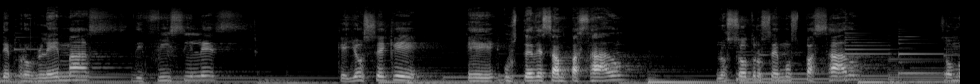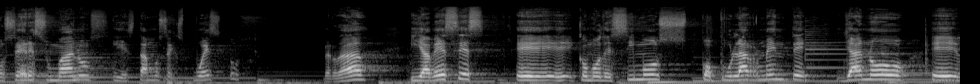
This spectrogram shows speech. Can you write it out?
de problemas difíciles, que yo sé que eh, ustedes han pasado, nosotros hemos pasado, somos seres humanos y estamos expuestos, ¿verdad? Y a veces, eh, como decimos popularmente, ya no eh,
